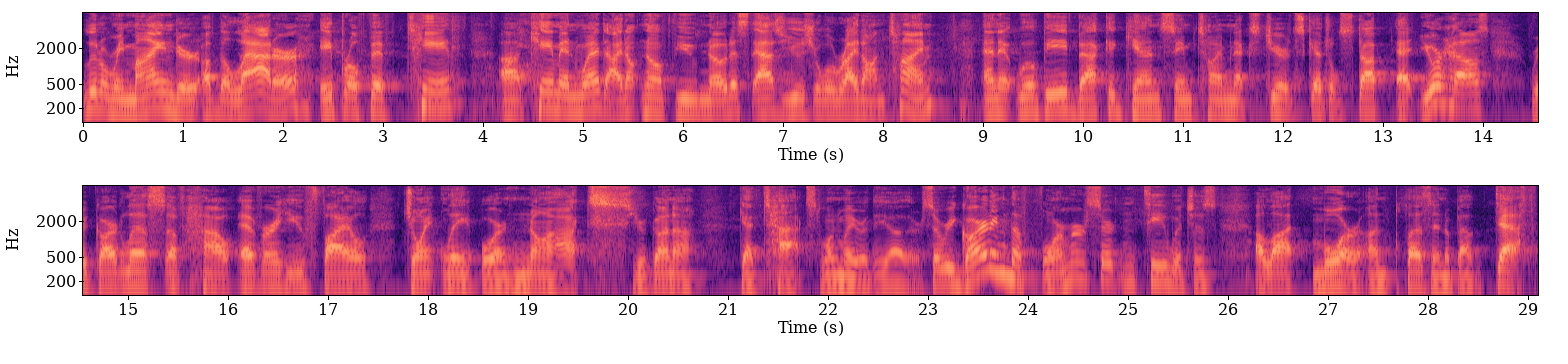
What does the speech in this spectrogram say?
little reminder of the latter, April 15th. Uh, came and went. I don't know if you noticed, as usual, right on time. And it will be back again, same time next year. It's scheduled stop at your house, regardless of however you file jointly or not. You're to get taxed one way or the other. So, regarding the former certainty, which is a lot more unpleasant about death,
